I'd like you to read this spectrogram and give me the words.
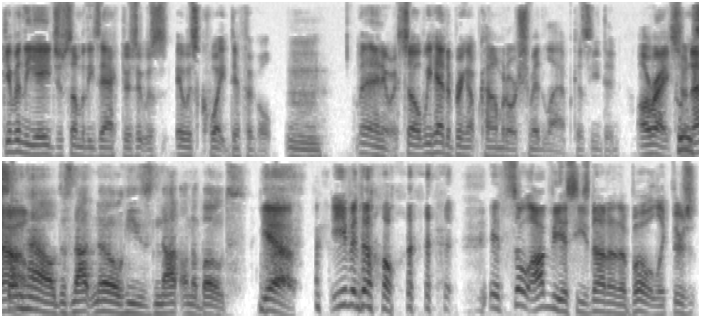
given the age of some of these actors, it was it was quite difficult. Mm. Anyway, so we had to bring up Commodore Schmidlap because he did. All right, so Who now somehow does not know he's not on a boat. Yeah, even though it's so obvious he's not on a boat. Like there's,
